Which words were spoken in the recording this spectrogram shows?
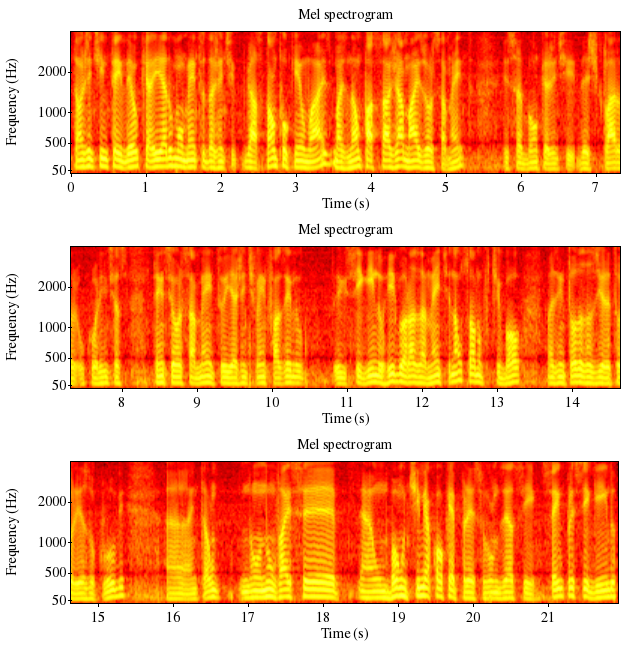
Então a gente entendeu que aí era o momento da gente gastar um pouquinho mais, mas não passar jamais o orçamento. Isso é bom que a gente deixe claro, o Corinthians tem seu orçamento e a gente vem fazendo e seguindo rigorosamente, não só no futebol, mas em todas as diretorias do clube. Uh, então, não, não vai ser é, um bom time a qualquer preço, vamos dizer assim. Sempre seguindo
